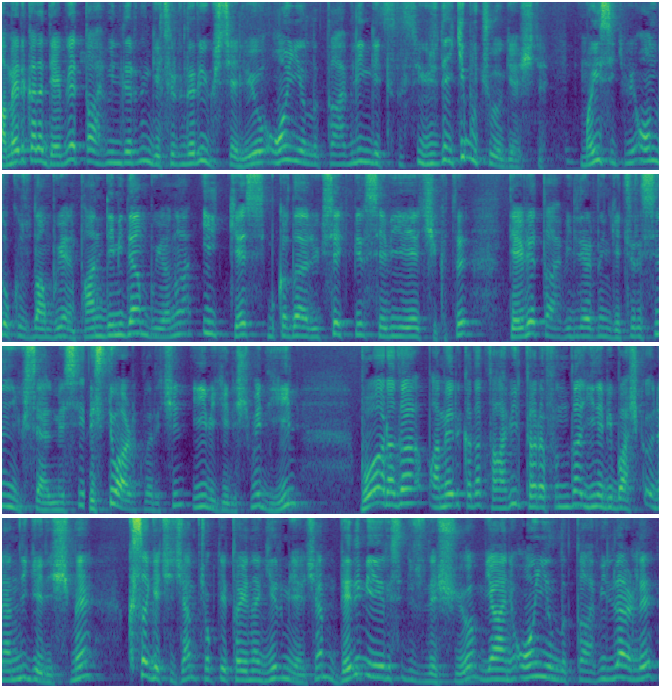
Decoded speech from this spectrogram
Amerika'da devlet tahvillerinin getirileri yükseliyor. 10 yıllık tahvilin getirisi %2,5'u geçti. Mayıs 2019'dan bu yana, pandemiden bu yana ilk kez bu kadar yüksek bir seviyeye çıktı. Devlet tahvillerinin getirisinin yükselmesi riskli varlıklar için iyi bir gelişme değil. Bu arada Amerika'da tahvil tarafında yine bir başka önemli gelişme. Kısa geçeceğim, çok detayına girmeyeceğim. Verim eğrisi düzleşiyor. Yani 10 yıllık tahvillerle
